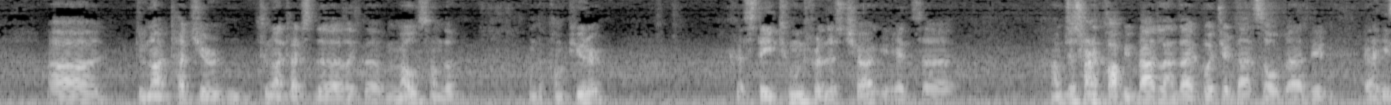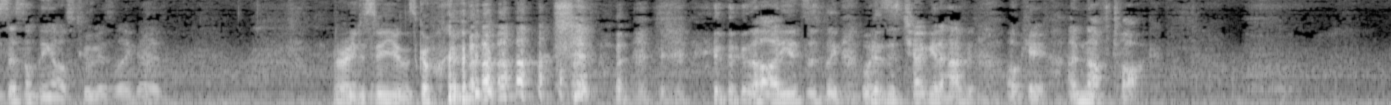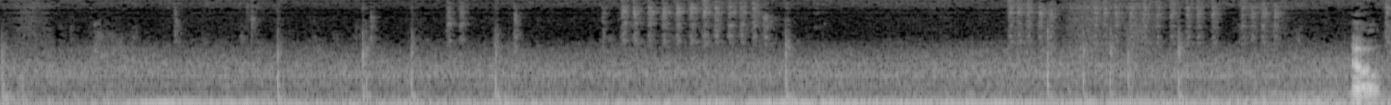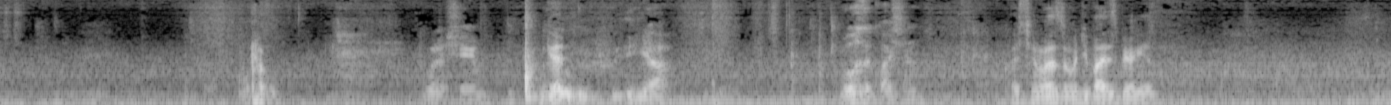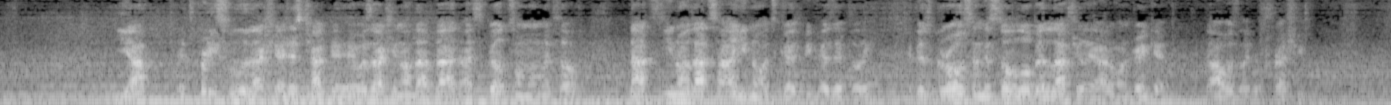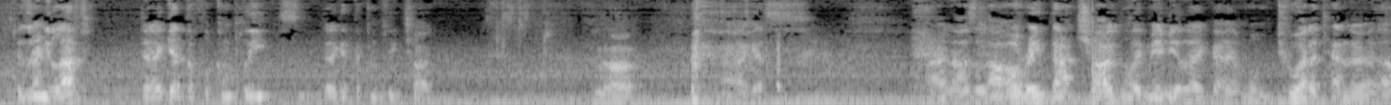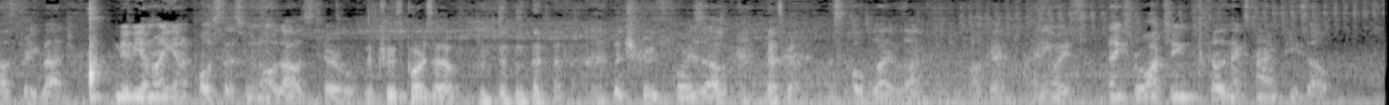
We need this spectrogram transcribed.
uh, do not touch your, do not touch the like the mouse on the, on the computer. Stay tuned for this chug. It's uh, I'm just trying to copy Badlands. I butchered that so bad, dude. Uh, he says something else too. Is like uh, All right, to see you. Let's go. the audience is like, what is this chug gonna happen? Okay, enough talk. Oh. Oh, What a shame. good. Yeah. What was the question? Question was, would you buy this beer again? Yeah, it's pretty smooth actually. I just checked it. It was actually not that bad. I spilled some on myself. That's you know that's how you know it's good because if like if it's gross and there's still a little bit left, you're like I don't want to drink it. That was like refreshing. Is there any left? Did I get the complete? Did I get the complete chug? No. Uh, I guess. All right, that was. I'll, I'll rate that chug like maybe like a two out of ten. There, that was pretty bad. Maybe I'm not even gonna post this. Who knows? That was terrible. the truth pours out. the truth pours out. Let's go. That's cold blooded love. Okay. Anyways, thanks for watching. Till the next time. Peace out.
